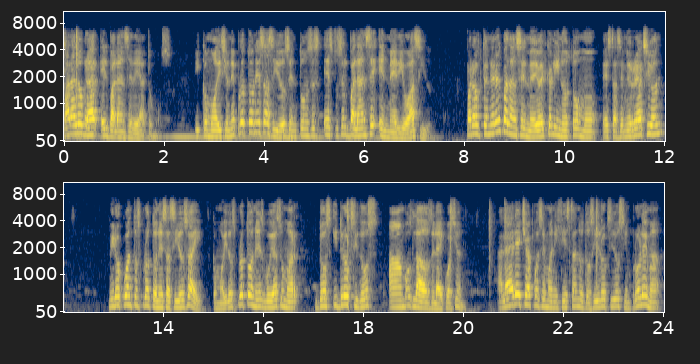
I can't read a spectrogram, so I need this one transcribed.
para lograr el balance de átomos. Y como adicioné protones ácidos, entonces esto es el balance en medio ácido. Para obtener el balance en medio alcalino tomo esta semireacción, miro cuántos protones ácidos hay. Como hay dos protones, voy a sumar dos hidróxidos a ambos lados de la ecuación. A la derecha pues se manifiestan los dos hidróxidos sin problema,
